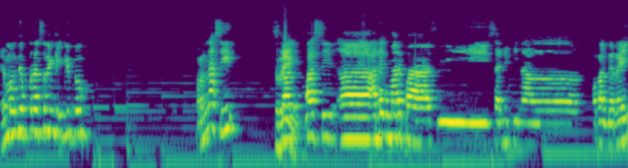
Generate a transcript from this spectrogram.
emang dia pernah sering kayak gitu? pernah sih Sering. pas eh, ada kemarin pas di semifinal Copa del Rey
